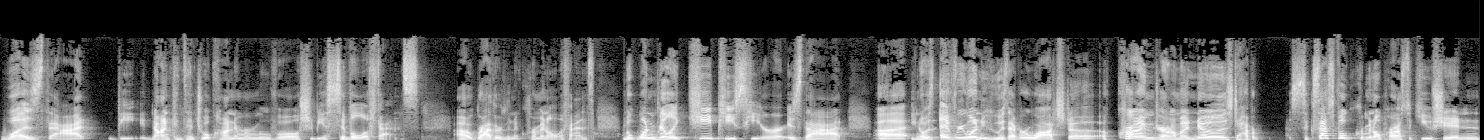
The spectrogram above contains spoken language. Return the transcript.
was that the non consensual condom removal should be a civil offense uh, rather than a criminal offense. But one really key piece here is that, uh, you know, as everyone who has ever watched a, a crime drama knows, to have a successful criminal prosecution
